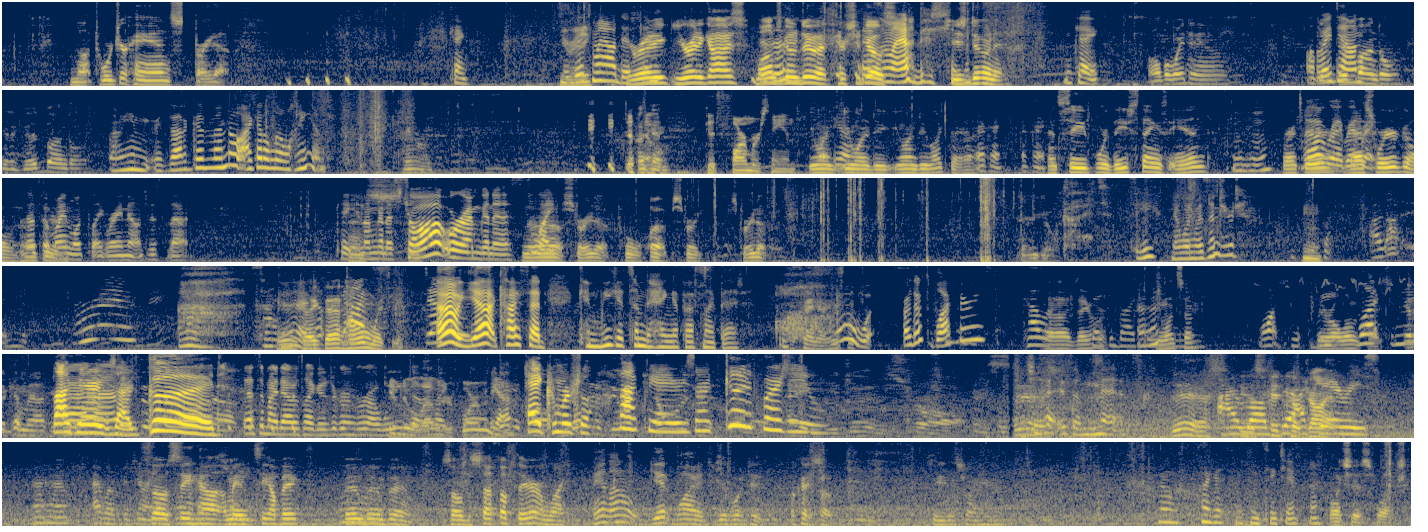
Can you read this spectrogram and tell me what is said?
Not towards your hands, straight up. Okay. You ready? this my audition? You ready? You ready, guys? Mom's going to do it. Here she this goes. Is my audition. She's doing it. Okay. All the way down. All the Get way down. Get a bundle. Get a good bundle. I mean, is that a good bundle? I got a little hand. okay. Good farmer's hand. You want yeah. you want to do you want to do like that. Okay. Okay. And see where these things end. Mm-hmm. Right there. Oh, right, right, That's right. where you're going. Right That's there. what mine looks like right now. Just that. Okay, and, And I'm gonna straight. saw or I'm gonna No, no, straight up. Pull up, straight, straight up. There you go. Got it. See, no one was injured. Hmm. Ah, it's So You can good. take that home with you. Oh yeah, Kai said, "Can we get some to hang up off my bed?" Okay, now here's Oh, are those blackberries? uh, they are. You want some? They're all over Watch place. Gotta come out. Blackberries are good. That's what my dad was like. Is you're gonna grow Came weeds? to was like, farm. yeah. Hey, commercial. Blackberries are good for you. That is a mess. This I is love Head Coat Giant. blackberries. Uh huh. I love the giant. So see how I mean, see how big? Boom, boom, boom. So the stuff up there, I'm like, man, I don't get why it did what it did. Okay, so see this right here. Oh, I guess you can see too. Huh? Watch this. Watch.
